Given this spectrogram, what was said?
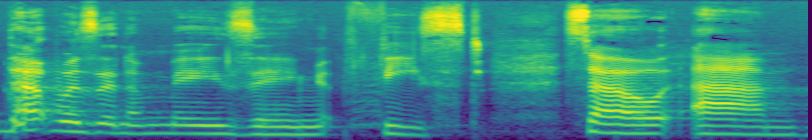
That was an amazing feast. So, um,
